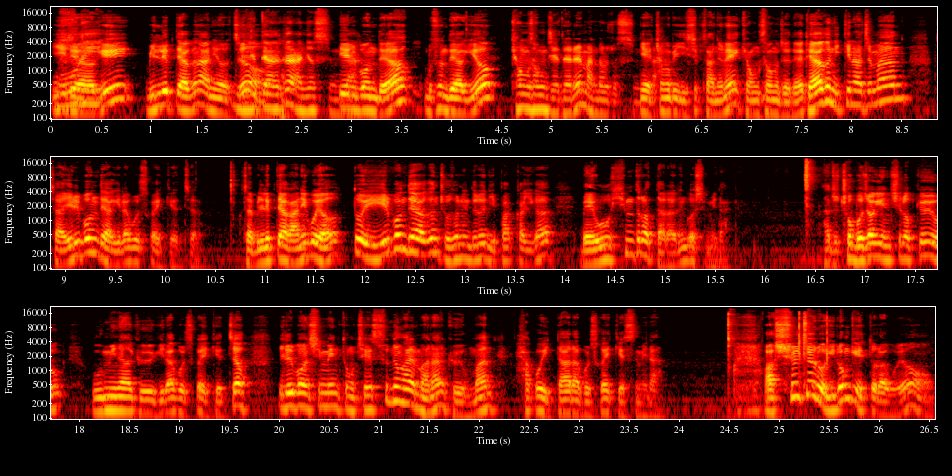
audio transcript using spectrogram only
이 우리- 대학이 밀립 대학은 아니었죠. 밀대학은 아니었습니다. 일본 대학 무슨 대학이요? 경성제대를 만들어줬습니다. 예, 1924년에 경성제대 대학은 있긴 하지만 자 일본 대학이라 볼 수가 있겠죠. 자 밀립 대학 아니고요. 또 이 일본 대학은 조선인들은 입학하기가 매우 힘들었다라는 것입니다. 아주 초보적인 실업 교육, 우미나 교육이라 볼 수가 있겠죠. 일본 식민 통치에 순응할 만한 교육만 하고 있다라 볼 수가 있겠습니다. 아 실제로 이런 게 있더라고요.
